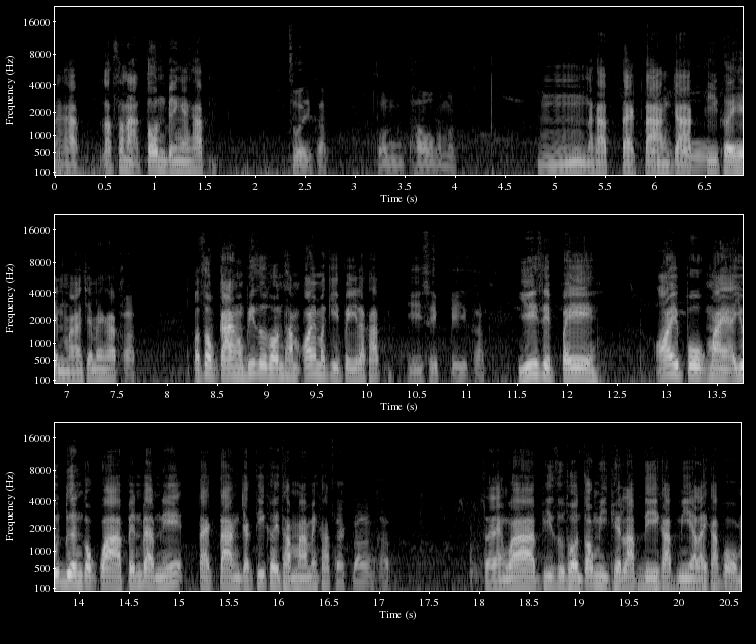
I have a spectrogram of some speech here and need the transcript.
นะครับ ลักษณะต้นเป็นไงครับ สวยครับ ต้นเท่ากันหมด อืมนะครับ แตกต่างจากโอ้ที่เคยเห็นมาใช่ไหมครับ ครับ ประสบการณ์ของพี่สุทนทำอ้อยมากี่ปีแล้วครับ20 ปีครับ20 ปี อ้อยปลูกใหม่อายุเดือนกว่าๆเป็นแบบนี้ แตกต่างจากที่เคยทำมาไหมครับ แตกต่างครับแสดงว่าพี่สุทนต้องมีเคล็ดลับดีครับ มีอะไรครับผม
